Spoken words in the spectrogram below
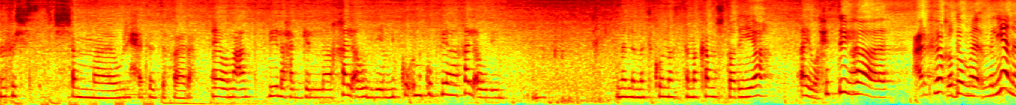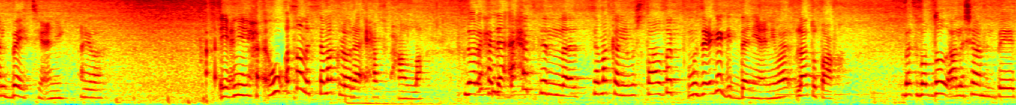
ما فيش شم وريحة الزفارة. أيوة مع التتبيلة حق الخل أو الليم. نكب فيها خل أو ليم. من لما تكون السمكة مش طرية. أيوة. تحسيها عارفة غدو مليان البيت يعني. أيوة. يعني هو أصلا السمك له رائحة سبحان الله. له ريحة رائحة السمك المش طازج مزعجة جدا يعني ما لا تطاق. بس برضو علشان البيت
